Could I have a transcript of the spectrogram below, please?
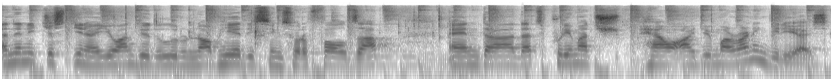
and then it just, you know, you undo the little knob here, this thing sort of folds up and uh, that's pretty much how I do my running videos.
